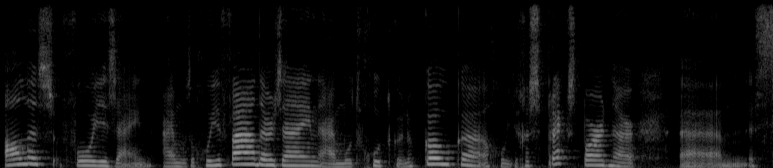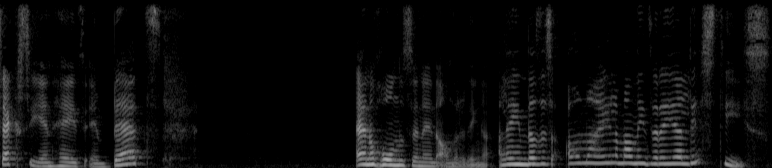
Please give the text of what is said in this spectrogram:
alles voor je zijn. Hij moet een goede vader zijn, hij moet goed kunnen koken, een goede gesprekspartner, um, sexy en heet in bed. En nog honderden en andere dingen. Alleen dat is allemaal helemaal niet realistisch.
